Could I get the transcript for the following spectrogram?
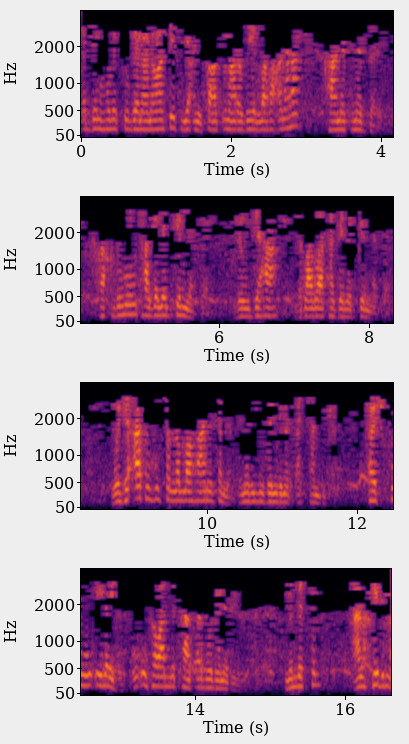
ቀደም የሆነችው ገናናዋ ሴት ያኒ ፋጢማ ረዲየላሁ ዐንሃ ካነት ነበር ተቅድሞ ታገለግል ነበር ዘውጅሃ ለባባ ታገለግል ነበር ወጀአትሁ ሰለላሁ ዐለይሂ ወሰለም ነብዩ ዘንድ መጣች አንድ ቀን ተሽኩ ኢለይህ ውኡተዋን ልታቀርብ ወደ ነብዩ ምን ልትል አልኺድማ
